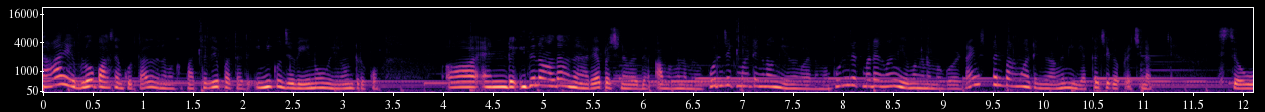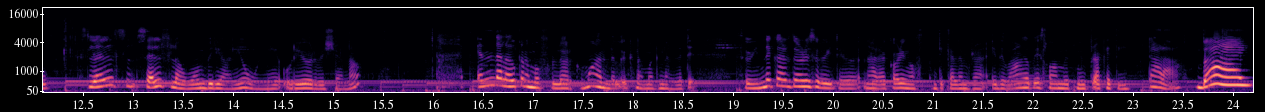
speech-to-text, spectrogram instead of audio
யார் எவ்வளோ பாசம் கொடுத்தாலும் அது நமக்கு பத்தவே பத்தாது. இனி கொஞ்சம் வேணும் வேணும்னு இருக்கும். அண்ட் இதனால தான் வந்து நிறைய பிரச்சனை வருது. அவங்க நம்மளை புரிஞ்சிக்க மாட்டேங்கிறாங்க இவங்களை நம்ம புரிஞ்சிக்க மாட்டேங்கிறாங்க இவங்க நம்ம கூட டைம் ஸ்பெண்ட் பண்ண மாட்டேங்கிறாங்கன்னு எக்கச்சக்க பிரச்சனை. ஸோ செல்ஃப் செல்ஃப் லவ்வும் பிரியாணியும் ஒன்றே ஒரே ஒரு விஷயம் தான் எந்த அளவுக்கு நம்ம ஃபுல்லாக இருக்குமோ அந்த அளவுக்கு நமக்கு நல்லது. ஸோ இந்த கருத்தோடு சொல்லிட்டு நான் ரெக்கார்டிங் ஆஃப் பண்ணிட்டு கிளம்புறேன். இது வாங்க பேசலாம் with me Pragathi ta ta bye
